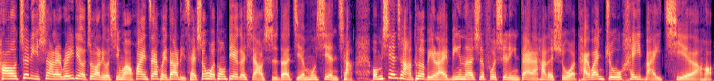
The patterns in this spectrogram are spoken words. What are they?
好，这里是来 Radio 中广流行网，欢迎再回到理财生活通第二个小时的节目现场。我们现场特别来宾呢是傅诗林带来他的书《台湾猪黑白切》了哈。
